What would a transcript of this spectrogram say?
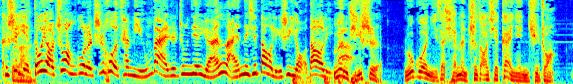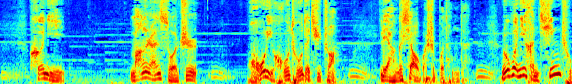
可是也都要撞过了之后才明白，这中间原来那些道理是有道理。问题是，如果你在前面知道一些概念，你去撞，和你茫然所知、糊里糊涂的去撞，两个效果是不同的。嗯如果你很清楚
